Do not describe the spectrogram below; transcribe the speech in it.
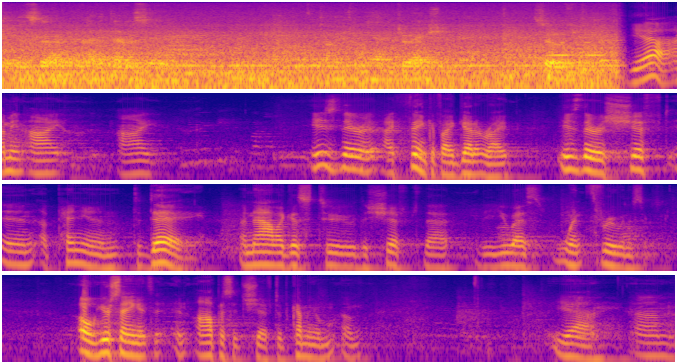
It was, uh, I think that was coming from that direction. So Yeah, I mean, I, I, is there, I think, if I get it right, is there a shift in opinion today analogous to the shift that the U.S. went through in the 60s? Oh, you're saying it's an opposite shift of becoming a, a yeah. Um,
